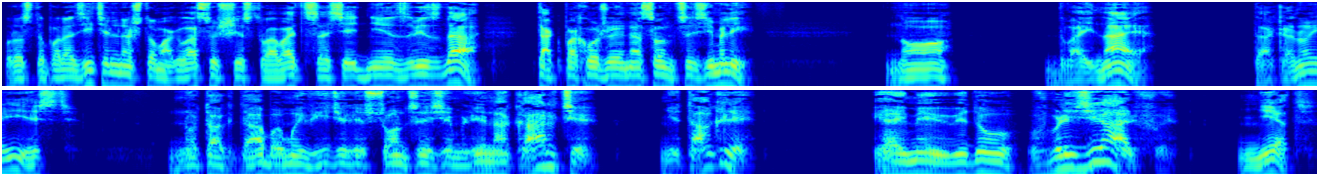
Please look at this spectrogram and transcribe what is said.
Просто поразительно, что могла существовать соседняя звезда, так похожая на Солнце Земли. Но двойная, так оно и есть. Но тогда бы мы видели Солнце Земли на карте, не так ли? Я имею в виду вблизи Альфы. Нет,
